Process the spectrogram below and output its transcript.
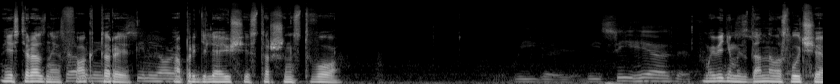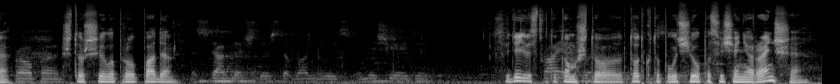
Есть разные факторы, определяющие старшинство. Мы видим из данного случая, что Шила Прабхупада свидетельствует о том, что тот, кто получил посвящение раньше, а,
